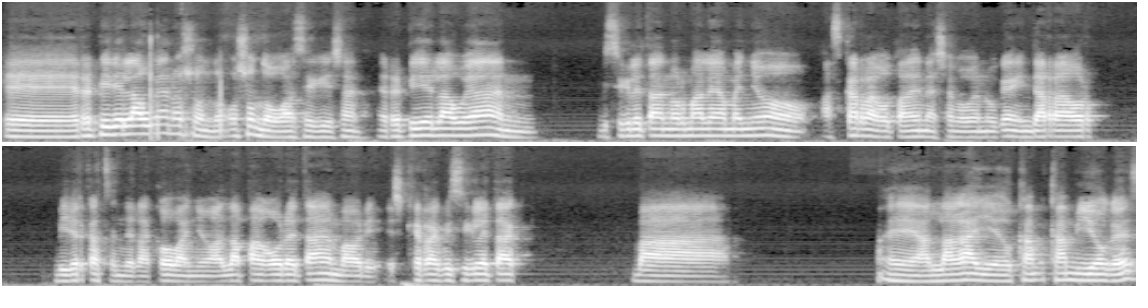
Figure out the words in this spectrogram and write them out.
E, errepide lauean oso ondo, oso ondo goaz egi esan. Errepide lauean, bizikleta normalean baino azkarragota dena esango genuke, indarra hor biderkatzen delako, baino aldapagoretan, ba hori, eskerrak bizikletak, ba, e, aldagai edo kam, kanbiok ez,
